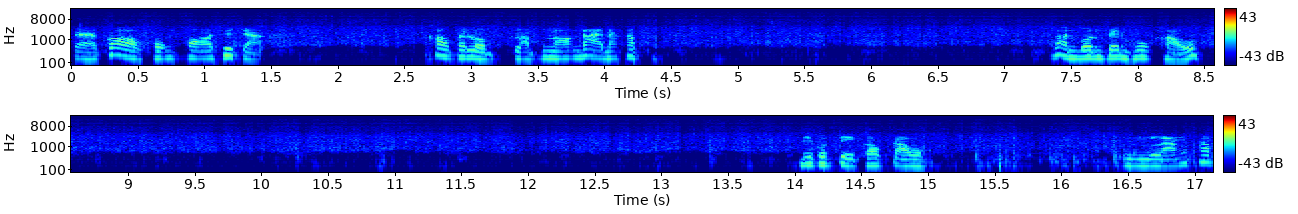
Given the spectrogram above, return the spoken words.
แต่ก็คงพอที่จะเข้าไปหลบหลับนอนได้นะครับ ด้านบนเป็นภูเขา มีกุฏิเก่าๆหนึ่งหลังครับ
